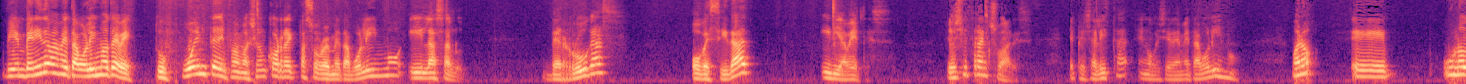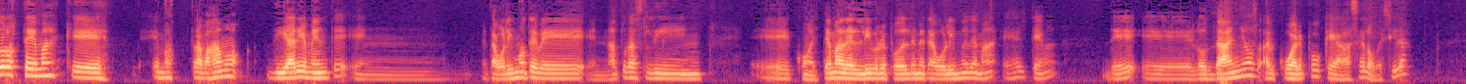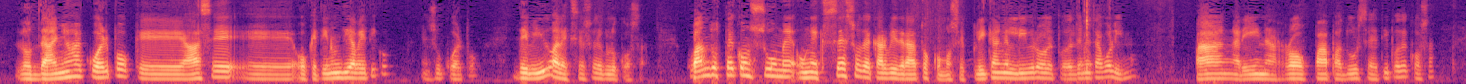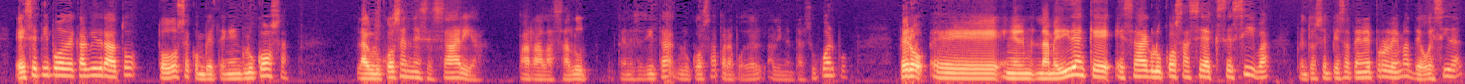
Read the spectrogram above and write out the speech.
Bienvenidos a Metabolismo TV, tu fuente de información correcta sobre el metabolismo y la salud. Verrugas, obesidad y diabetes. Yo soy Frank Suárez, especialista en obesidad y metabolismo. Bueno, eh, uno de los temas que trabajamos diariamente en Metabolismo TV, en Natural Slim, eh, con el tema del libro El Poder del Metabolismo y demás, es el tema de eh, los daños al cuerpo que hace la obesidad los daños al cuerpo que hace eh, o que tiene un diabético en su cuerpo debido al exceso de glucosa. Cuando usted consume un exceso de carbohidratos, como se explica en el libro El Poder del Metabolismo, pan, harina, arroz, papa, dulce, ese tipo de cosas, ese tipo de carbohidratos todos se convierten en glucosa. La glucosa es necesaria para la salud. Usted necesita glucosa para poder alimentar su cuerpo. Pero eh, en la medida en que esa glucosa sea excesiva, pues entonces empieza a tener problemas de obesidad,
